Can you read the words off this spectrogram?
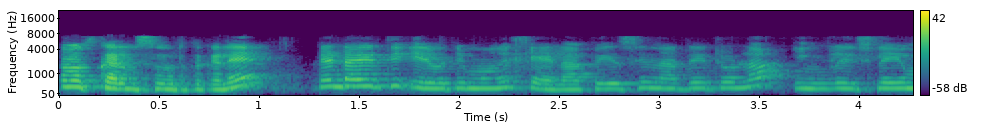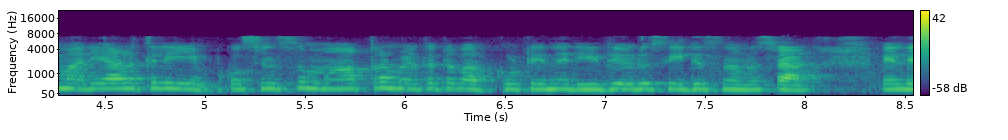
നമസ്കാരം സുഹൃത്തുക്കളെ. രണ്ടായിരത്തി ഇരുപത്തി മൂന്നിൽ കേരള പി എസ് സി നടത്തിയിട്ടുള്ള ഇംഗ്ലീഷിലെയും മലയാളത്തിലെയും ക്വസ്റ്റ്യൻസ് മാത്രം എടുത്തിട്ട് വർക്കൗട്ട് ചെയ്യുന്ന രീതി ഒരു സീരീസ് നമ്മൾ സ്റ്റാർട്ട് എന്ത്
